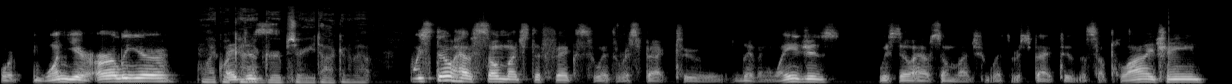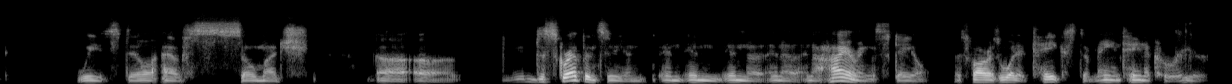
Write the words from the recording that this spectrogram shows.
or one year earlier. Like what kind just, of groups are you talking about? We still have so much to fix with respect to living wages, we still have so much with respect to the supply chain. We still have so much uh, uh, discrepancy in in in in a, in a in a hiring scale as far as what it takes to maintain a career.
